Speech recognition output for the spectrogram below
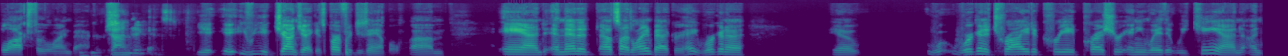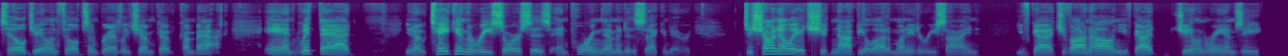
blocks for the linebackers. John Jenkins. You, you, you, John Jenkins, perfect example. Um, and and then an outside linebacker, hey, we're gonna, you know, we're going to try to create pressure any way that we can until Jaelan Phillips and Bradley Chubb come back. And with that, you know, taking the resources and pouring them into the secondary. DeShon Elliott should not be a lot of money to resign. You've got Jevon Holland, you've got Jalen Ramsey.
